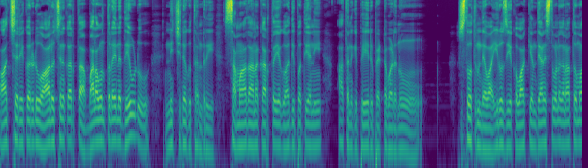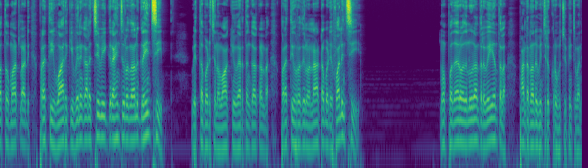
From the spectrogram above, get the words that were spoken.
ఆశ్చర్యకరుడు ఆలోచనకర్త బలవంతులైన దేవుడు నిచ్చినగు తండ్రి సమాధానకర్తయగు అధిపతి అని అతనికి పేరు పెట్టబడను. స్తోత్రం దేవా ఈరోజు యొక్క వాక్యం ధ్యానిస్తూ ఉండగా నాతో మాతో మాట్లాడి ప్రతి వారికి వినగల చెవి గ్రహించడం అనుగ్రహించి విత్తబడిచిన వాక్యం వ్యర్థం కాకుండా ప్రతి హృదయంలో నాటబడి ఫలించి ముప్పై అరవై నూరంతల వేయంతల పంటను అనుభవించిన కృప చూపించమని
